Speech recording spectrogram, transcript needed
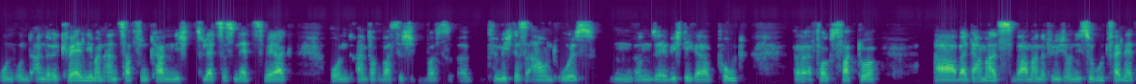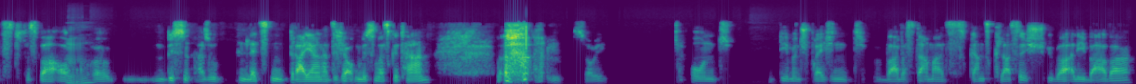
und, und andere Quellen, die man anzapfen kann. Nicht zuletzt das Netzwerk und einfach was ich, was äh, für mich das A und O ist, ein, ein sehr wichtiger Punkt, äh, Erfolgsfaktor. Aber damals war man natürlich noch nicht so gut vernetzt. Das war auch Mhm. äh, ein bisschen, also in den letzten drei Jahren hat sich auch ein bisschen was getan. Sorry. Und dementsprechend war das damals ganz klassisch über Alibaba.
